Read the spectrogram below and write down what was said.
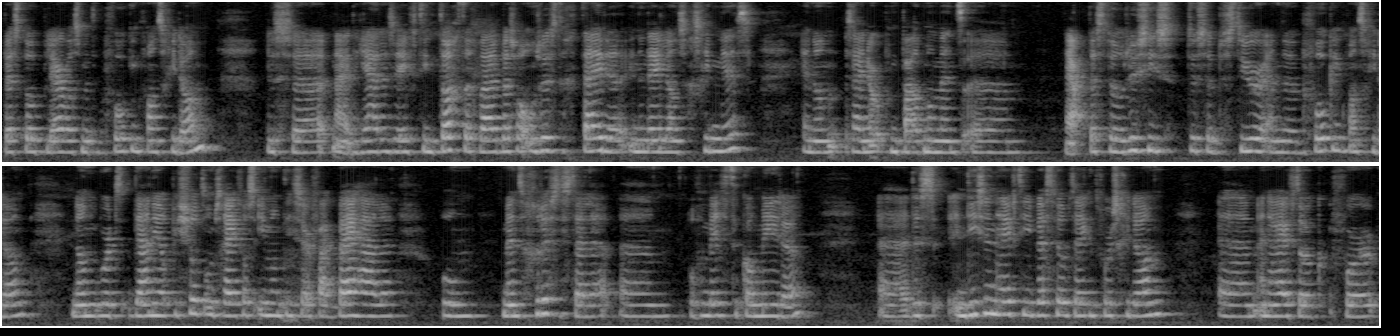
best populair was met de bevolking van Schiedam. Dus eh, nou ja, de jaren 1780 waren best wel onrustige tijden in de Nederlandse geschiedenis. En dan zijn er op een bepaald moment ehm, nou ja, best veel ruzies tussen het bestuur en de bevolking van Schiedam. En dan wordt Daniel Pichot omschreven als iemand die ze er vaak bij halen om mensen gerust te stellen ehm, of een beetje te kalmeren. Eh, dus in die zin heeft hij best veel betekend voor Schiedam. Ehm, en hij heeft ook voor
